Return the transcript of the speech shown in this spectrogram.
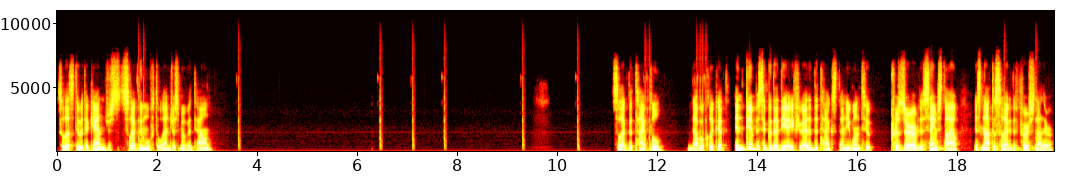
So let's do it again. Just select the move tool and just move it down. Select the type tool, double click it. In GIMP, it's a good idea if you edit the text and you want to preserve the same style, is not to select the first letter,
